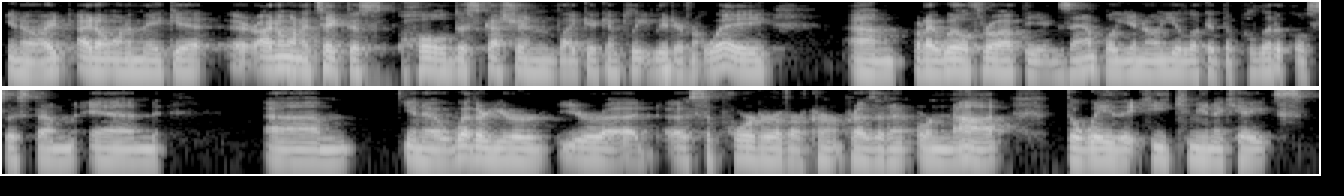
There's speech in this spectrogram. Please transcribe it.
you know, I, I don't want to make it, or I don't want to take this whole discussion like a completely different way, um, but I will throw out the example. You know, you look at the political system, and um, you know whether you're you're a, a supporter of our current president or not, the way that he communicates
